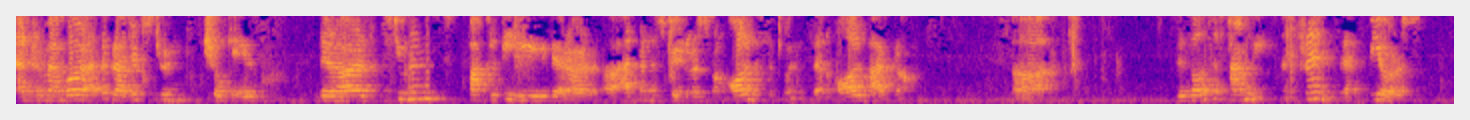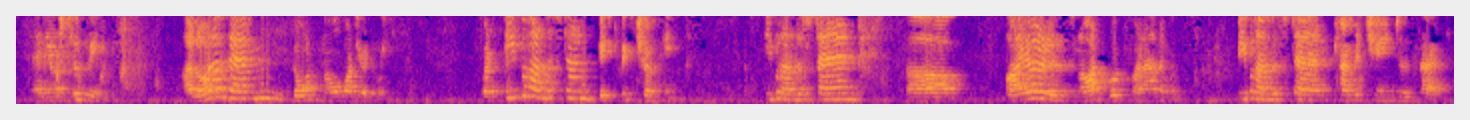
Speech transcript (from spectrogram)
And remember, at the graduate student showcase, there are students, faculty, there are uh, administrators from all disciplines and all backgrounds. Uh, there's also family and friends and peers and your siblings. A lot of them don't know what you're doing. But people understand big picture things. People understand uh, fire is not good for animals. People understand climate change is bad.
